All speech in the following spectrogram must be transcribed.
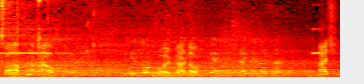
Стоп, направо. Бой, готов. Начали.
